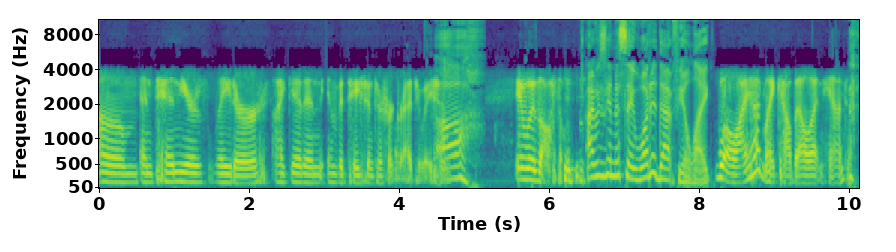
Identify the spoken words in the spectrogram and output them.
um, and 10 years later, I get an invitation to her graduation. Oh. It was awesome. I was going to say, what did that feel like? Well, I had my cowbell in hand.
